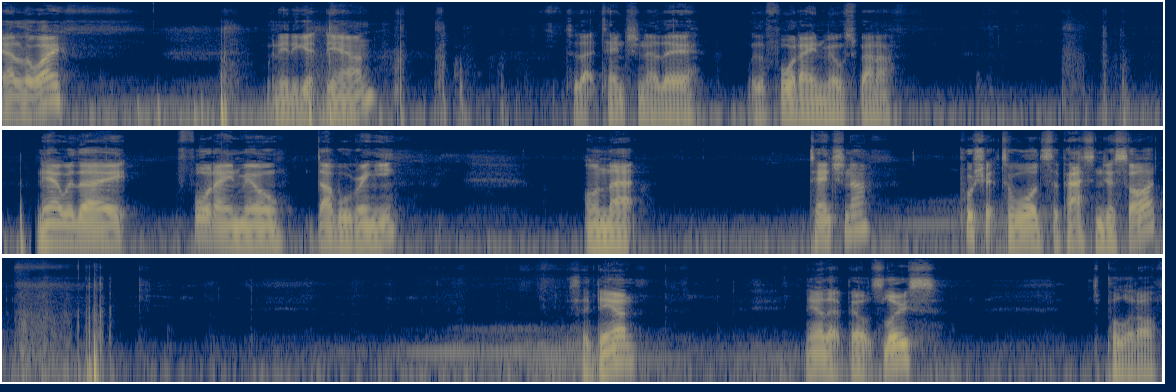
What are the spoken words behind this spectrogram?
out of the way. We need to get down to that tensioner there with a 14 mil spanner. Now with a 14 mil double ringy on that tensioner, push it towards the passenger side. So down, now that belt's loose, let's pull it off.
